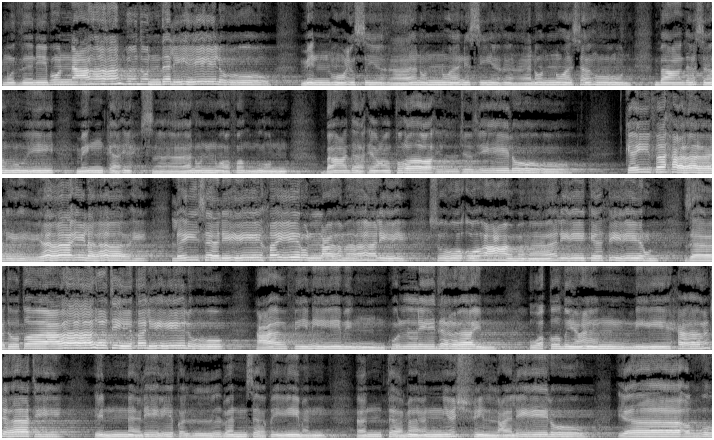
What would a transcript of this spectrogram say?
مذنب عبد ذليل منه عصيان ونسيان وسهو. بعد سهوي منك إحسان وفضل بعد إعطاء الجزيل. كيف حالي يا إلهي؟ ليس لي خير العمال سوء أعمالي كثير. زاد طاعاتي قليل. عافني من كل داء. واقض عني حاجاتي. إن لي قلبا سقيما. أنت من يشفي العليل. يا الله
